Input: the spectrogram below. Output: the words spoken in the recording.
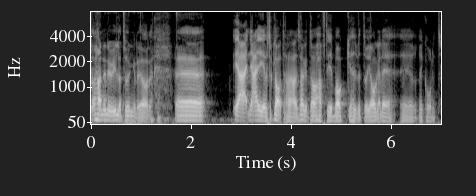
Han är nog illa tvungen att göra det. Eh, ja, nej, är såklart. Han har säkert haft det i bakhuvudet och jaga det eh, rekordet.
